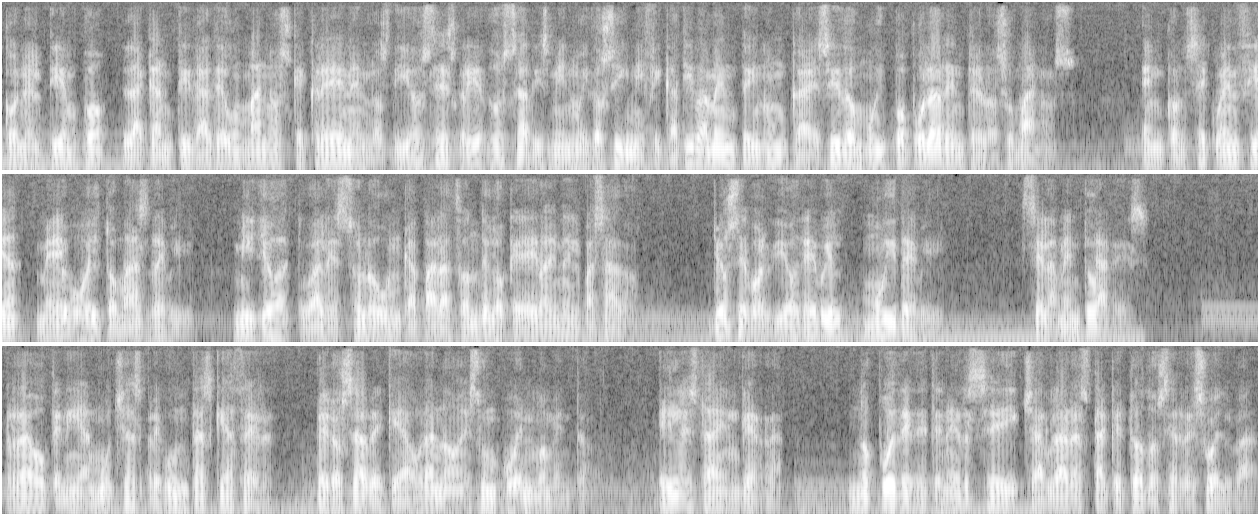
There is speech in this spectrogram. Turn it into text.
Con el tiempo, la cantidad de humanos que creen en los dioses griegos ha disminuido significativamente y nunca he sido muy popular entre los humanos. En consecuencia, me he vuelto más débil. Mi yo actual es solo un caparazón de lo que era en el pasado. Yo se volvió débil, muy débil. Se lamentó Hades. Rao tenía muchas preguntas que hacer, pero sabe que ahora no es un buen momento. Él está en guerra. No puede detenerse y charlar hasta que todo se resuelva.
